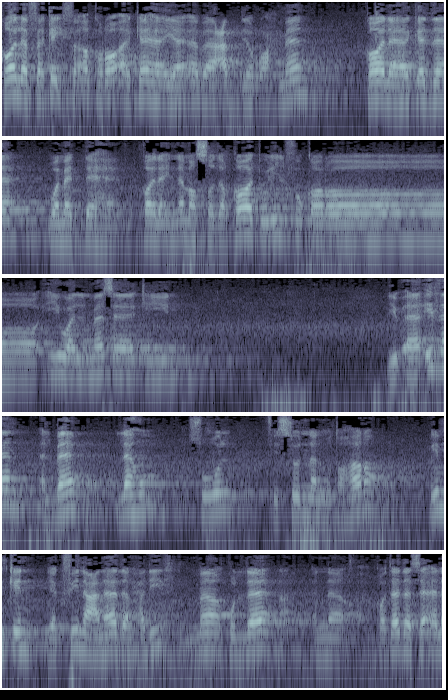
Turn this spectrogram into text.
قال فكيف أقرأكها يا أبا عبد الرحمن؟ قال هكذا ومدها. قال إنما الصدقات للفقراء والمساكين. يبقى إذن الباب له صول في السنة المطهرة ويمكن يكفينا عن هذا الحديث ما قلنا أن قتادة سأل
